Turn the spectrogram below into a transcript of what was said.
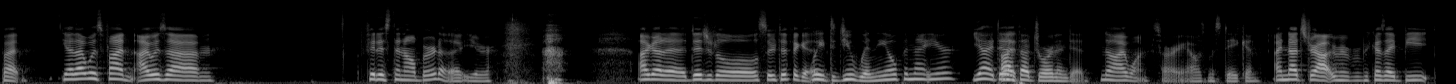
But yeah that was fun. I was um fittest in alberta that year i got a digital certificate Wait, did you win the open that year? yeah i did I thought Jordan did. no i won Sorry, I was mistaken. i nudged her out remember because i beat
